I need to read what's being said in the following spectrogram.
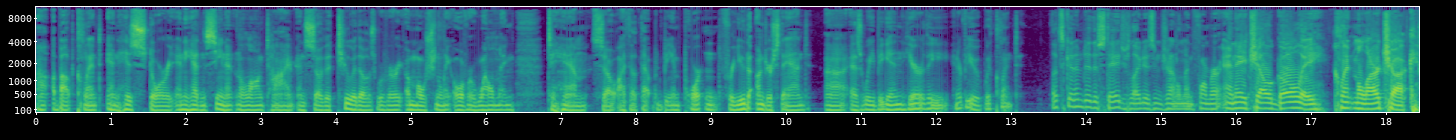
about Clint and his story, and he hadn't seen it in a long time, and so the two of those were very emotionally overwhelming to him. So I thought that would be important for you to understand uh, as we begin here the interview with Clint. Let's get him to the stage, ladies and gentlemen. Former NHL goalie Clint Malarchuk.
